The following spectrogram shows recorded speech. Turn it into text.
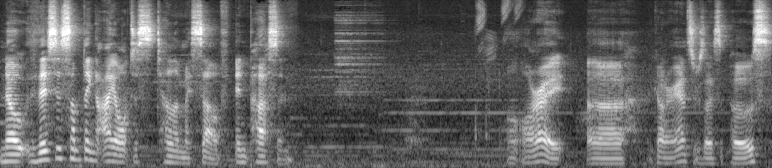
No, this is something I ought to tell him myself, in person. Well, alright. Uh, we got our answers, I suppose.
